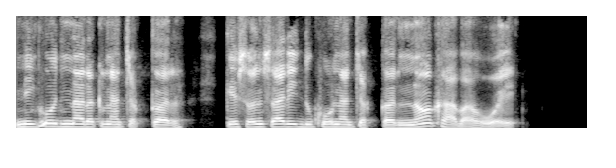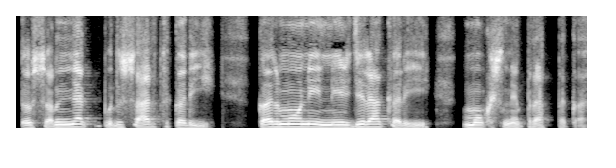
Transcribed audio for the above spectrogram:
નિગોજ નરકના ચક્કર કે સંસારી દુઃખોના ચક્કર ન ખાવા હોય, તો સમ્યક પુરુષાર્થ કરી, કર્મોની નિર્જરા કરી, મોક્ષને પ્રાપ્ત કર.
